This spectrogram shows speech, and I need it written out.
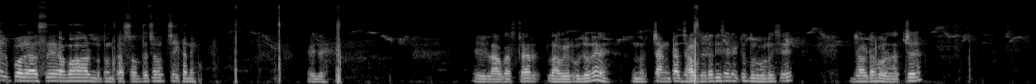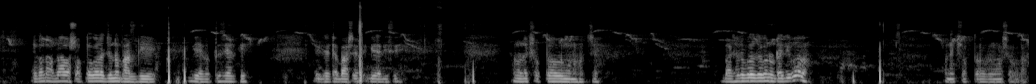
এরপরে আছে আমার নতুন কাজ চলতেছে হচ্ছে এখানে। এই যে, এই লাউ গাছটার, লাউয়ের ওজনে চাংটা ঝাল যেটা দিয়েছে একটু দুর্বল হয়েছে জালটা ভরে যাচ্ছে। এখন আমরা শক্ত করার জন্য বাঁশ দিয়ে বিয়ে করতেছি আর কি। এই যে একটা বাঁশের বিয়ে দিছি। অনেক শক্ত হবে মনে হচ্ছে। বাঁশের উপর যখন উঠাই দিব, অনেক শক্ত হবে মাসাল্লাহ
